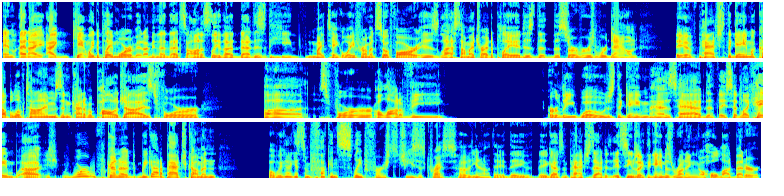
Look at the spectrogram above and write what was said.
and and I, I can't wait to play more of it. I mean that, that's honestly that that is the my takeaway from it so far is last time I tried to play it is that the servers were down. They have patched the game a couple of times and kind of apologized for uh for a lot of the early woes the game has had. They said like, "Hey, uh, we're gonna we got a patch coming." but we gotta get some fucking sleep first. Jesus Christ! So you know they they they got some patches out. It, it seems like the game is running a whole lot better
